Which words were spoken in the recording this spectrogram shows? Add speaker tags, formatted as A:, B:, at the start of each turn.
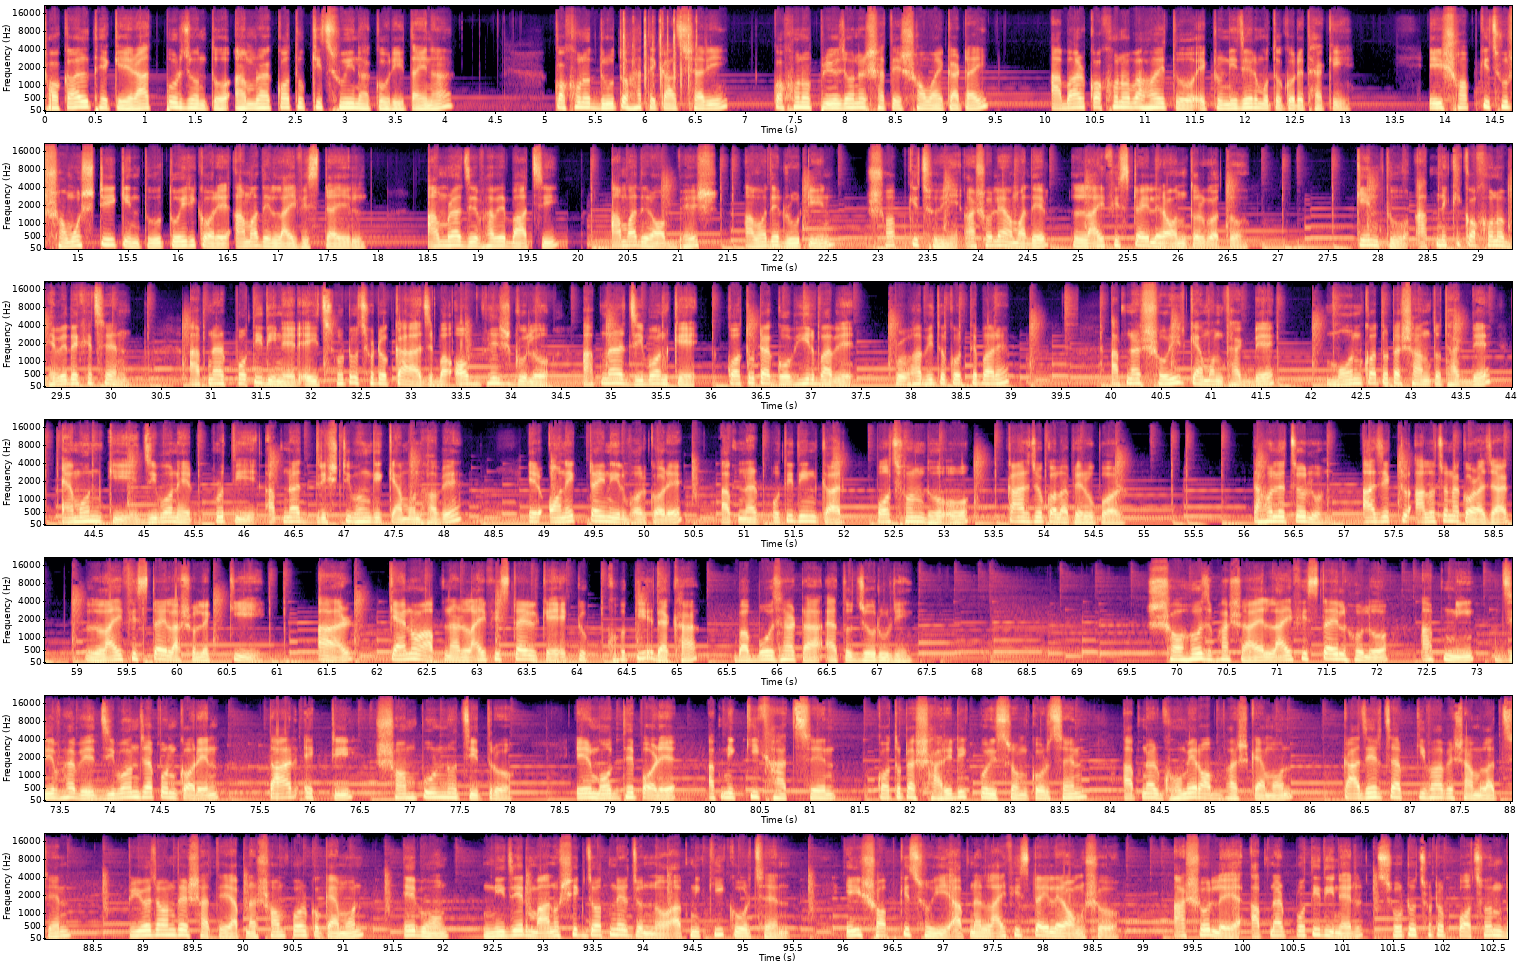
A: সকাল থেকে রাত পর্যন্ত আমরা কত কিছুই না করি, তাই না? কখনো দ্রুত হাতে কাজ সারি, কখনো প্রিয়জনের সাথে সময় কাটাই, আবার কখনো বা হয়তো একটু নিজের মতো করে থাকি। এই সব কিছুর সমষ্টি কিন্তু তৈরি করে আমাদের লাইফস্টাইল আমরা যেভাবে বাঁচি, আমাদের অভ্যেস, আমাদের রুটিন সব কিছুই আসলে আমাদের লাইফস্টাইলের অন্তর্গত। কিন্তু আপনি কি কখনো ভেবে দেখেছেন? আপনার প্রতিদিনের এই ছোট ছোট কাজ বা অভ্যেসগুলো আপনার জীবনকে কতটা গভীরভাবে প্রভাবিত করতে পারে? আপনার শরীর কেমন থাকবে? মন কতটা শান্ত থাকবে? এমনকি জীবনের প্রতি আপনার দৃষ্টিভঙ্গি কেমন হবে? এর অনেকটাই নির্ভর করে আপনার প্রতিদিনকার পছন্দ ও কার্যকলাপের উপর। তাহলে চলুন আজ একটু আলোচনা করা যাক লাইফস্টাইল আসলে কি? আর কেন আপনার লাইফস্টাইলকে একটু খতিয়ে দেখা বা বোঝাটা এত জরুরি? সহজ ভাষায় লাইফস্টাইল হলো আপনি যেভাবে জীবনযাপন করেন, তার একটি সম্পূর্ণ চিত্র। এর মধ্যে পড়ে আপনি কি খাচ্ছেন, কতটা শারীরিক পরিশ্রম করছেন, আপনার ঘুমের অভ্যাস কেমন কাজের চাপ কীভাবে সামলাচ্ছেন, প্রিয়জনদের সাথে আপনার সম্পর্ক কেমন এবং নিজের মানসিক যত্নের জন্য আপনি কি করছেন, এই সব কিছুই আপনার লাইফস্টাইলের অংশ। আসলে আপনার প্রতিদিনের ছোট ছোট পছন্দ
